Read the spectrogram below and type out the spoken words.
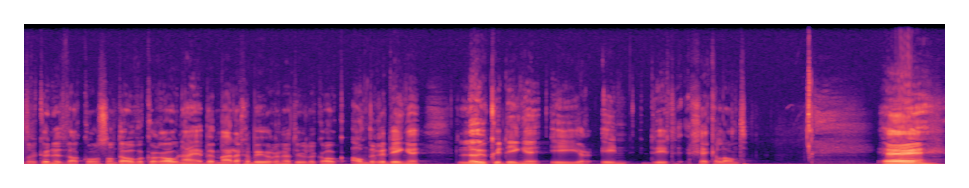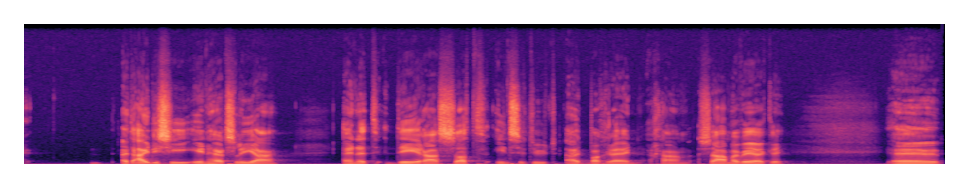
Want we kunnen het wel constant over corona hebben, maar er gebeuren natuurlijk ook andere dingen, leuke dingen hier in dit gekke land. Uh, het IDC in Herzliya en het Dera Sat Instituut uit Bahrein gaan samenwerken. Uh, in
